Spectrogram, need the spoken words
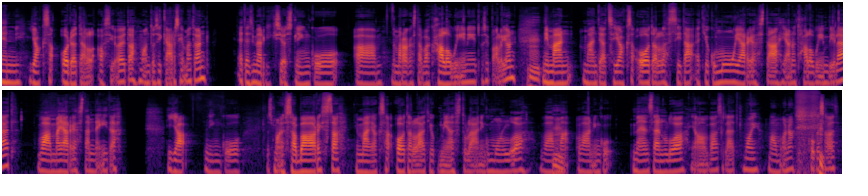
en jaksa odotella asioita, mä oon tosi kärsimätön. Että esimerkiksi jos niinku, uh, no mä rakastan vaikka Halloweenia tosi paljon, Mm. niin mä en, mä en tiedä, että se jaksa odotella sitä, että joku muu järjestää hienot Halloween-bileet, vaan mä järjestän ne itse. Ja niin kuin, jos mä oon jossain baarissa, niin mä en jaksa odotella, että joku mies tulee niin kuin mun luo, vaan Mm. mä vaan niin kuin menen sen luo ja on vaan silleen, että moi, mä oon Mona, kuka sä oot?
